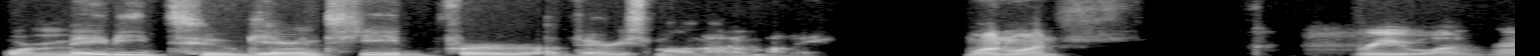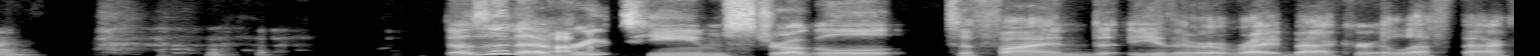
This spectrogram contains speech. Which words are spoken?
or maybe two guaranteed for a very small amount of money. One one. 3 1, right? Doesn't every team struggle to find either a right back or a left back?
